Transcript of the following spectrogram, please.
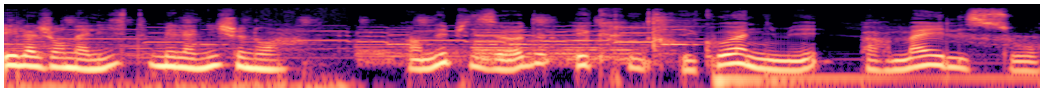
et la journaliste Mélanie Chenoir. Un épisode écrit et co-animé par Maëlys Sour.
